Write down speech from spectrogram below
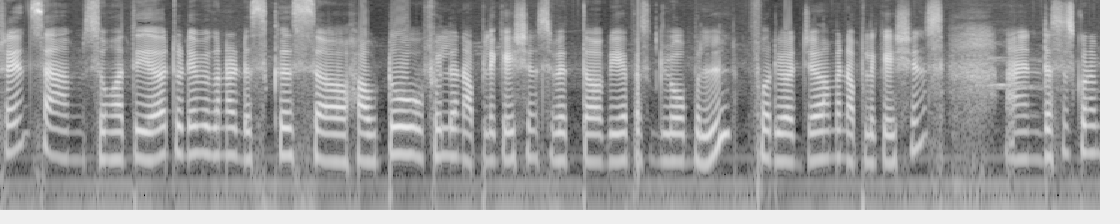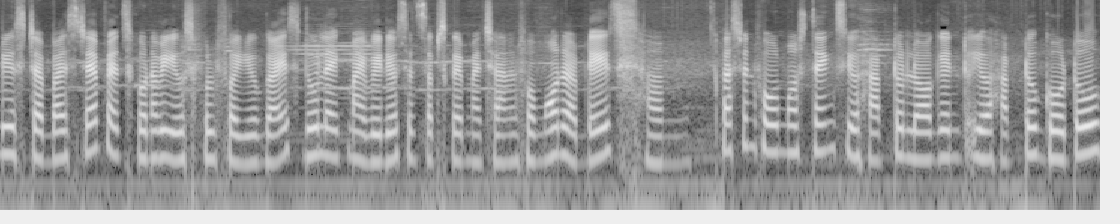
friends i'm sumati here. Today we're going to discuss uh, how to fill in applications with uh, vfs global for your german applications. And this is going to be step by step. It's going to be useful for you guys. Do like my videos and subscribe my channel for more updates. Um, first and foremost things you have to log in you have to go to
